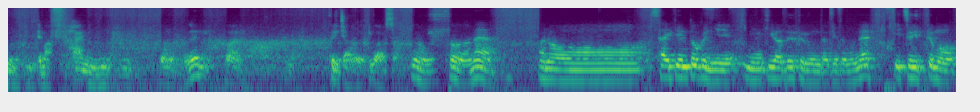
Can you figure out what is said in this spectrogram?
言ってます。はい。なるほどねはいクリちゃんいかがですかうん、そうだね。あのー最近特に人気が出てるんだけどもね、いつ行っても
